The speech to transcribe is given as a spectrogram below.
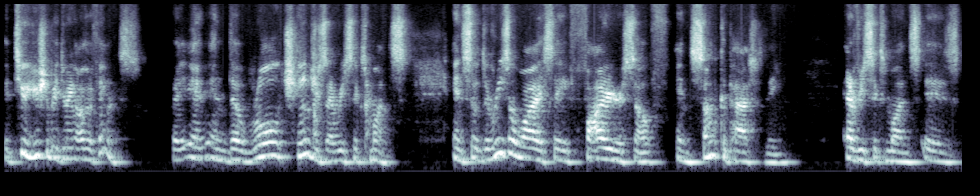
and two, you should be doing other things right? And, and the role changes every six months. And so the reason why I say fire yourself in some capacity every six months is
